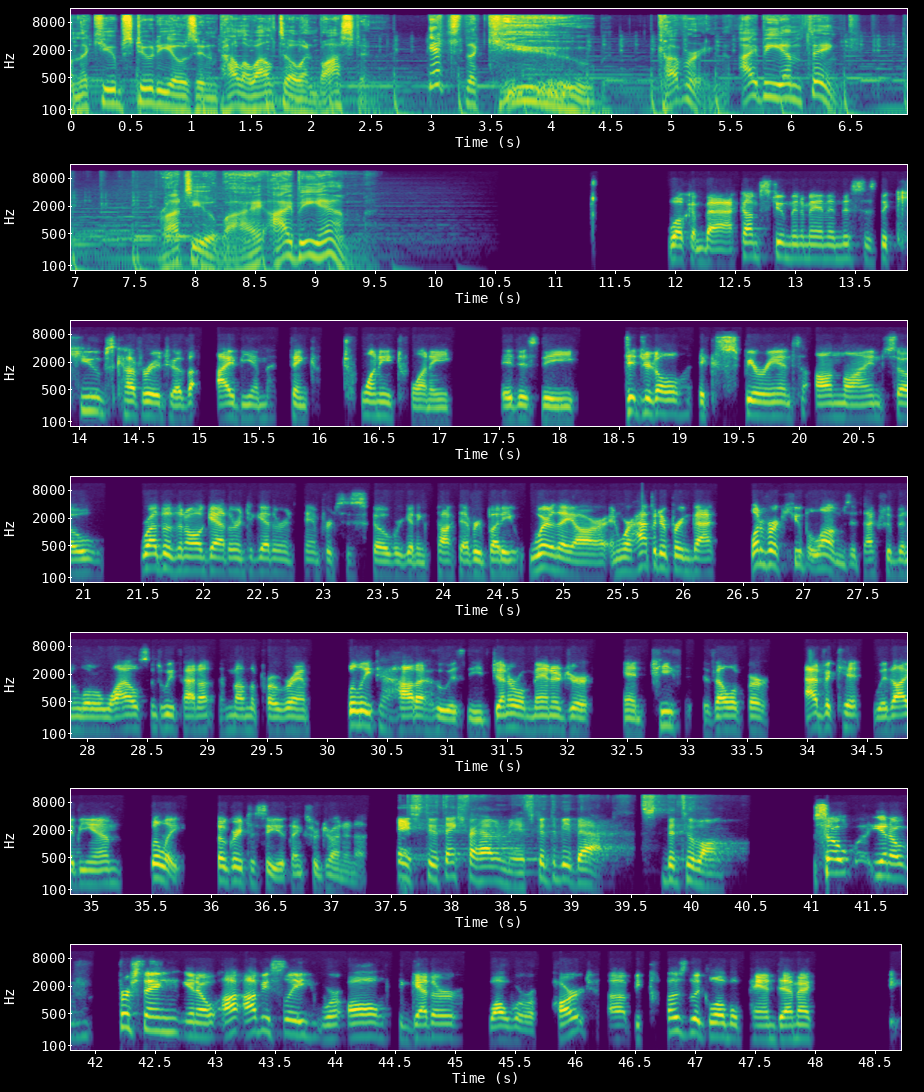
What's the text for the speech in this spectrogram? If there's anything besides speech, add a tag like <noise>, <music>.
from the Cube studios in Palo Alto and Boston, it's theCUBE, covering IBM Think. Brought to you by IBM. Welcome back. I'm Stu Miniman, and this is theCUBE's coverage of IBM Think 2020. It is the digital experience online. So rather than all gathering together in San Francisco, we're getting to talk to everybody where they are. And we're happy to bring back one of our CUBE alums. It's actually been a little while since we've had him on the program, Willie Tejada, who is the general manager and chief developer advocate with IBM. Willie, so great to see you. Thanks for joining us. Hey, Stu, thanks for having me. It's good to be back. It's been too long. So, you know, first thing, you know, obviously we're all together while we're apart uh, because of the global pandemic.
